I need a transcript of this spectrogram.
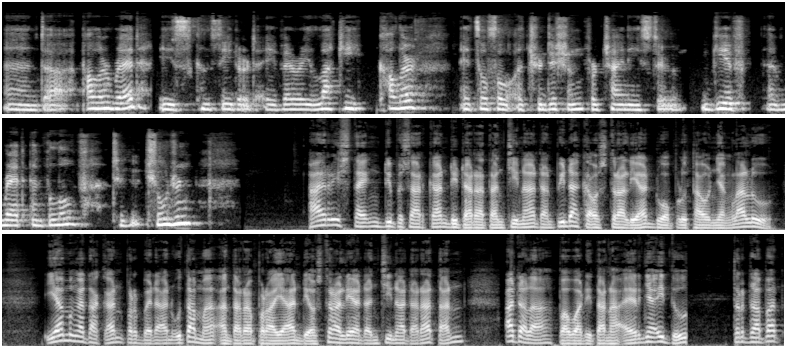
and uh, color red is considered a very lucky color. It's also a tradition for Chinese to give a red envelope to children. Iris Teng dibesarkan di daratan Cina dan pindah ke Australia 20 tahun yang lalu. Ia mengatakan perbedaan utama antara perayaan di Australia dan Cina daratan adalah bahwa di tanah airnya itu terdapat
